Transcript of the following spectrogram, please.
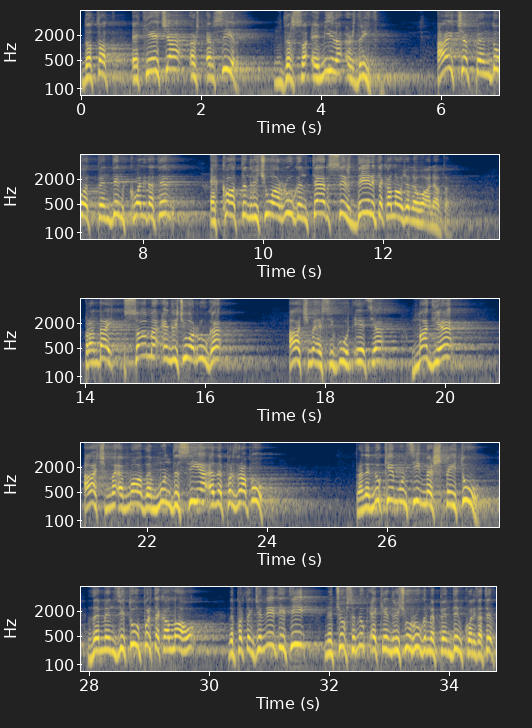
Do të thotë, e keqja është errësirë, ndërsa e mira është dritë. Ai që pendohet pendim kualitativ, e ka të ndriçuar rrugën tërësisht deri tek Allahu xhel-le ue ala. Prandaj sa më e ndriçuar rruga, aq më e sigurt ecja, madje aq më e madhe mundësia edhe për të vrapu. Prandaj nuk ke mundësi me shpejtu dhe me nxitu për tek Allahu dhe për tek xheneti i Tij në qoftë se nuk e ke ndriçuar rrugën me pendim kualitativ.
